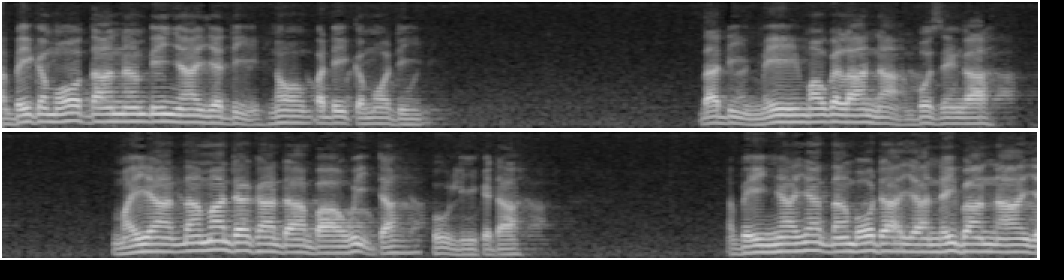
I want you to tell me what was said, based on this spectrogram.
အဘိကမောတာနံပညာယတိနောပတိကမောတိတတိမေမောဂလာနာဘုဇင်္ဂာမယတမ္မတက္ခတာဘာဝိတာပုလီကတာအဘိညာယတံဘောဓာယနိဗ္ဗာနာယ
